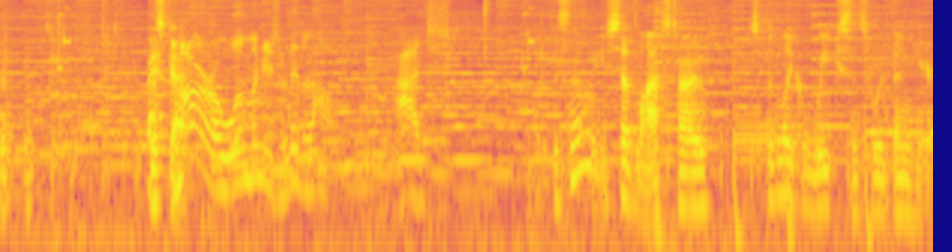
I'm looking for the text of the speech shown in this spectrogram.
no, no. This guy. Mara woman is a little off. I'd Isn't that what you said last time? It's been like a week since we've been here.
